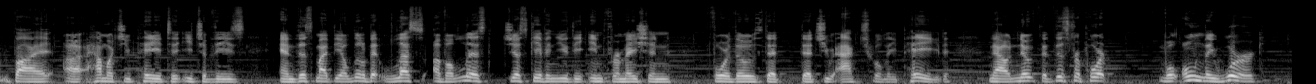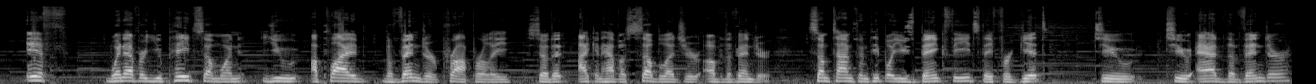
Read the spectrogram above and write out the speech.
by uh, how much you paid to each of these. And this might be a little bit less of a list, just giving you the information for those that, that you actually paid. Now, note that this report will only work if whenever you paid someone, you applied the vendor properly so that I can have a subledger of the vendor. Sometimes when people use bank feeds, they forget to to add the vendor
